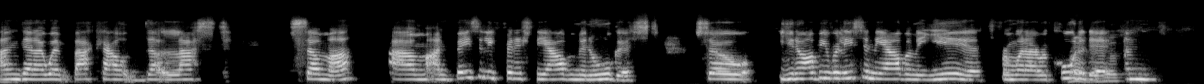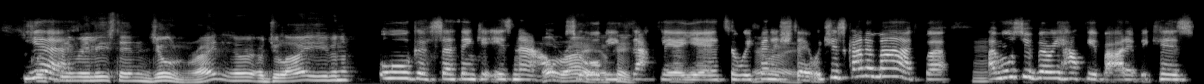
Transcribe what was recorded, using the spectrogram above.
and then I went back out that last summer um, and basically finished the album in August. So you know, I'll be releasing the album a year from when I recorded right, it, and yeah, be released in June, right, or, July even. August, I think it is now. Oh, right. So it will be okay. exactly a year till we finished right. it, which is kind of mad. But mm. I'm also very happy about it because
